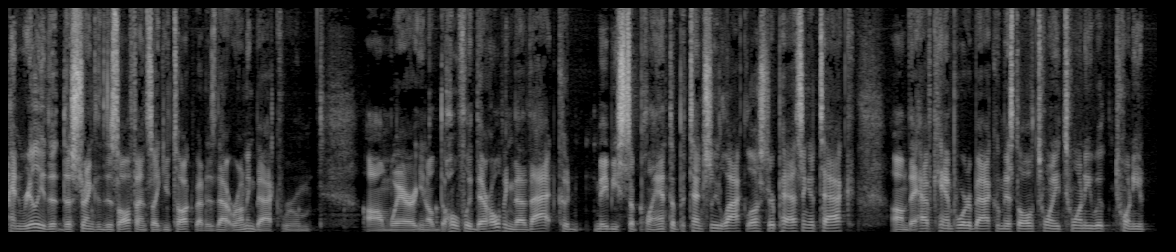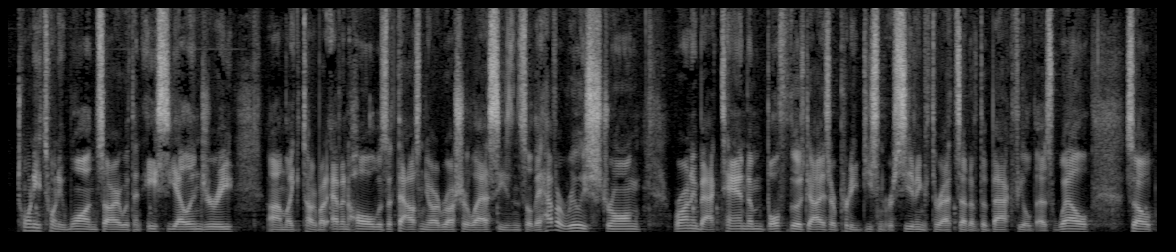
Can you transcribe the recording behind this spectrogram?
And really, the, the strength of this offense, like you talked about, is that running back room, um, where you know hopefully they're hoping that that could maybe supplant a potentially lackluster passing attack. Um, they have Cam Porter back who missed all of 2020 with 20, 2021, sorry, with an ACL injury. Um, like you talked about, Evan Hull was a thousand yard rusher last season, so they have a really strong running back tandem. Both of those guys are pretty decent receiving threats out of the backfield as well. So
